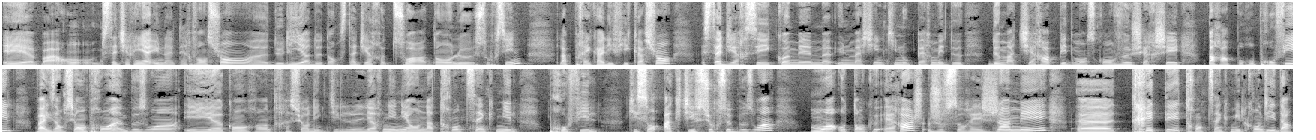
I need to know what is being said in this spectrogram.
est, bah, c'est-à-dire il y a une intervention euh, de l'IA dedans, c'est-à-dire soit dans le sourcing, la préqualification, c'est-à-dire c'est quand même une machine qui nous permet de, de matcher rapidement ce qu'on veut chercher par rapport au profil. Par exemple, si on prend un besoin et euh, qu'on rentre sur LinkedIn Learning et on a 35 000 profils qui sont actifs sur ce besoin, moi, autant que RH, je saurais jamais euh, traiter 35 000 candidats.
